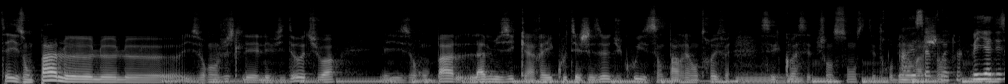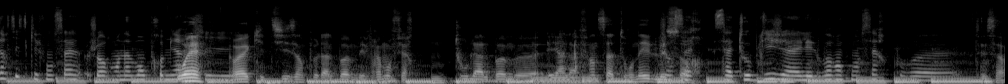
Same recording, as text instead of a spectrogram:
Tu sais, ils ont pas le, le, le, Ils auront juste les, les, vidéos, tu vois. Mais ils auront pas la musique à réécouter chez eux. Du coup, ils s'en parleraient entre eux. C'est quoi cette chanson? C'était trop bien. Ah mais il y a des artistes qui font ça, genre en avant-première. Ouais, qui... ouais, qui teasent un peu l'album. Mais vraiment faire tout l'album euh, et à la fin de sa tournée, il le sort. Ça, t'oblige à aller le voir en concert pour. Euh, c'est ça.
